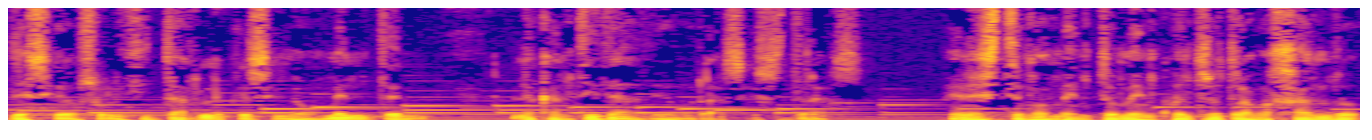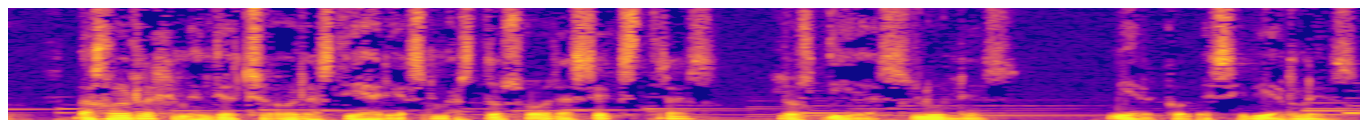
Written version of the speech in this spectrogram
deseo solicitarle que se me aumenten la cantidad de horas extras. En este momento me encuentro trabajando bajo el régimen de ocho horas diarias más dos horas extras los días lunes, miércoles y viernes.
